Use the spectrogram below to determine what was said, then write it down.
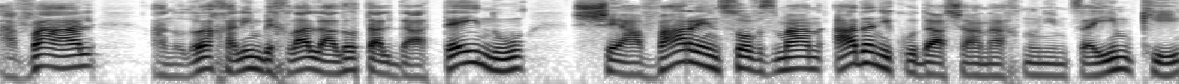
אבל אנו לא יכולים בכלל להעלות על דעתנו שעבר אינסוף זמן עד הנקודה שאנחנו נמצאים, כי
